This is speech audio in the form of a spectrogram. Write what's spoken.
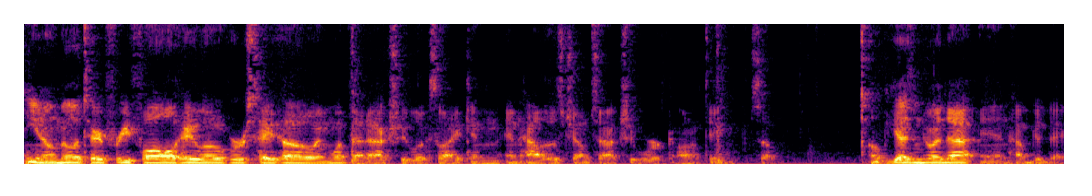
you know military free fall, Halo versus HAHO, and what that actually looks like, and and how those jumps actually work on a team. So hope you guys enjoyed that, and have a good day.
